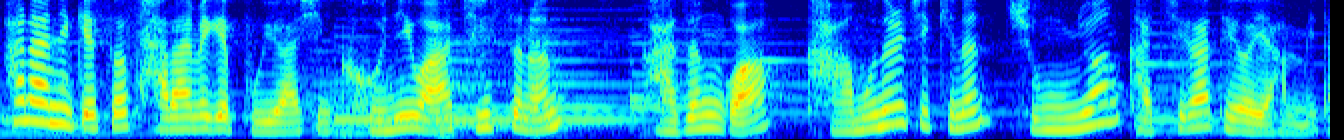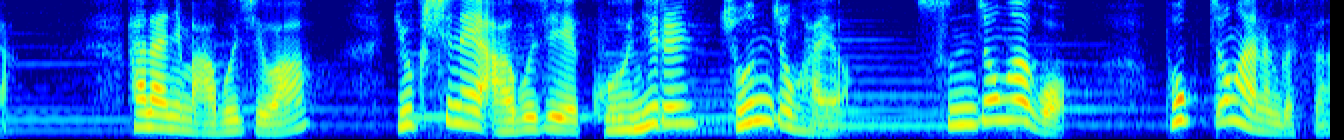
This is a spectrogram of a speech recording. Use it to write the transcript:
하나님께서 사람에게 부여하신 권위와 질서는 가정과 가문을 지키는 중요한 가치가 되어야 합니다. 하나님 아버지와 육신의 아버지의 권위를 존중하여 순종하고 복종하는 것은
